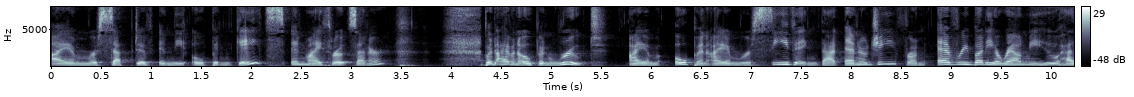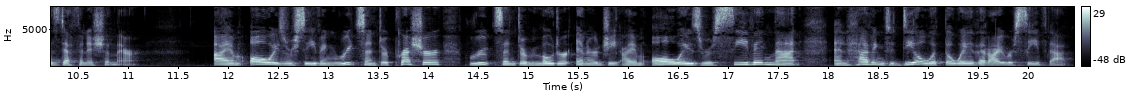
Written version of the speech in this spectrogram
I am receptive in the open gates in my throat center, but I have an open root. I am open. I am receiving that energy from everybody around me who has definition there. I am always receiving root center pressure, root center motor energy. I am always receiving that and having to deal with the way that I receive that.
